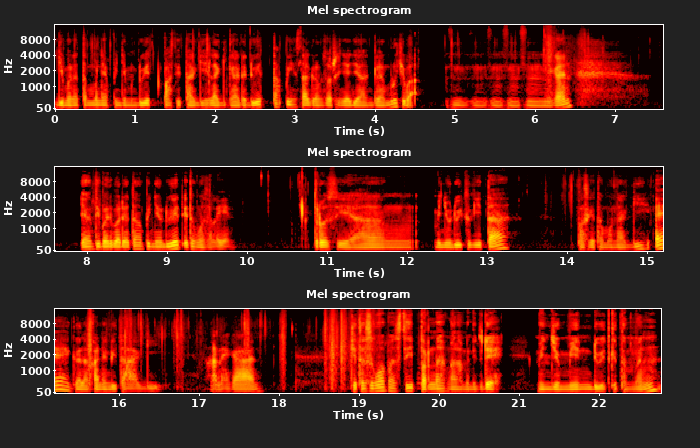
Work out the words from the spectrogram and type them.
Gimana temen yang pinjem duit pasti tagih lagi gak ada duit, tapi Instagram storiesnya jalan-jalan mulu coba. Hmm, hmm, hmm, hmm, hmm, kan? Yang tiba-tiba datang pinjam duit itu ngeselin. Terus yang minjem duit ke kita, pas kita mau nagih, eh galakan yang ditagih. Aneh kan? Kita semua pasti pernah ngalamin itu deh. Minjemin duit ke temen,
